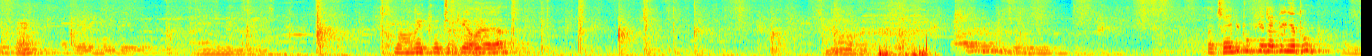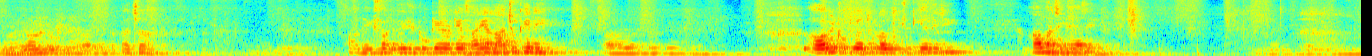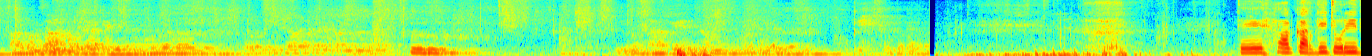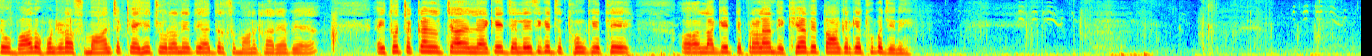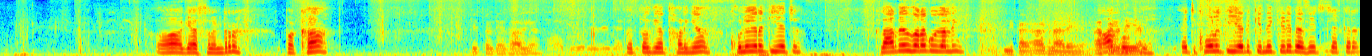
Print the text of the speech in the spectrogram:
ਸਮਾਨ ਇੱਥੋਂ ਚੱਕਿਆ ਹੋਇਆ ਆ। ਅੱਛਾ, ਇਹ ਵੀ ਟੁੱਟੀਆਂ ਚੱਕ ਲਈਆਂ ਤੂੰ? ਅੱਛਾ। ਆ ਦੇਖ ਸਕਦੇ ਹੋ ਜੀ ਟੁੱਟੀਆਂ ਟੁੱਟੀਆਂ ਸਾਰੀਆਂ ਲਾ ਚੁੱਕੇ ਨੇ। ਆ ਵੀ ਟੁੱਟੀਆਂ ਤੋਂ ਲੱਗ ਚੁੱਕੀਆਂ ਨੇ ਜੀ। ਆ ਬਚ ਗਿਆ ਜੀ ਤੇ ਆ ਘਰ ਦੀ ਚੋਰੀ ਤੋਂ ਬਾਅਦ ਹੁਣ ਜਿਹੜਾ ਸਮਾਨ ਚੱਕਿਆ ਸੀ ਚੋਰਾਂ ਨੇ ਤੇ ਇੱਧਰ ਸਮਾਨ ਖਿਲਾਰਿਆ ਪਿਆ ਆ। ਇੱਥੋਂ ਚੱਕਣ ਲੈ ਕੇ ਚੱਲੇ ਸੀਗੇ ਜਿੱਥੋਂ ਕਿ ਇੱਥੇ ਲਾਗੇ ਟਿੱਪਰ ਵਾਲਿਆਂ ਨੇ ਦੇਖਿਆ ਤੇ ਤਾਂ ਕਰਕੇ ਇੱਥੋਂ ਭੱਜੇ ਨੇ। ਆ ਆ ਗਿਆ ਸਿਲੰਡਰ ਪੱਖਾ। ਪਿੱਤਲ ਦੀਆਂ ਸਾਰੀਆਂ ਪਿੱਤਲ ਦੀਆਂ ਥਾਲੀਆਂ। ਖੋਲੇ ਰੱਖੀ ਇਹ ਚ? ਖਿਲਾਰ ਦੇ ਸਾਰਾ ਕੋਈ ਗੱਲ ਨਹੀਂ? ਨਿਕਾਲ ਆ ਖਲਾ ਰਹੇ ਆ। ਖੋਲ ਕੀ ਆ? ਇਹ ਚ ਖੋਲ ਕੀ ਹੈ ਤੇ ਕਿੰਨੇ ਕਿਹੜੇ ਪੈਸੇ ਚ ਚੱਕਰ ਆ?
